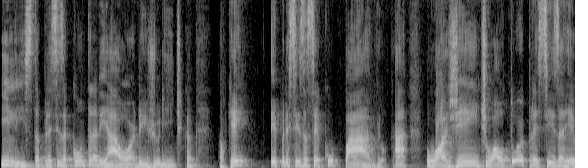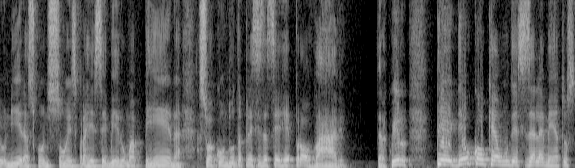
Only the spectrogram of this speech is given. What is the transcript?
Ilícita, precisa contrariar a ordem jurídica, ok? E precisa ser culpável, tá? O agente, o autor precisa reunir as condições para receber uma pena, sua conduta precisa ser reprovável. Tranquilo? Perdeu qualquer um desses elementos,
